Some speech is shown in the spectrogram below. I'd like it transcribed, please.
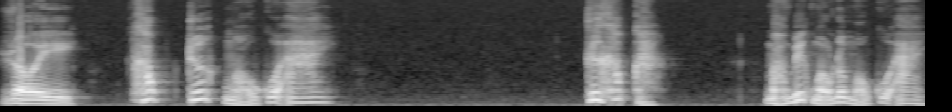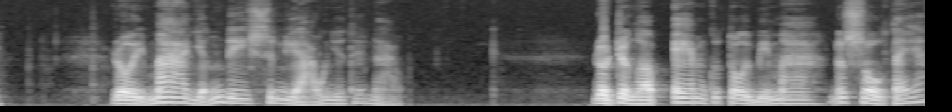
Rồi khóc trước mộ của ai? Cứ khóc à, mà không biết mộ đó mộ của ai. Rồi ma dẫn đi xin gạo như thế nào. Rồi trường hợp em của tôi bị ma, nó xô té.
